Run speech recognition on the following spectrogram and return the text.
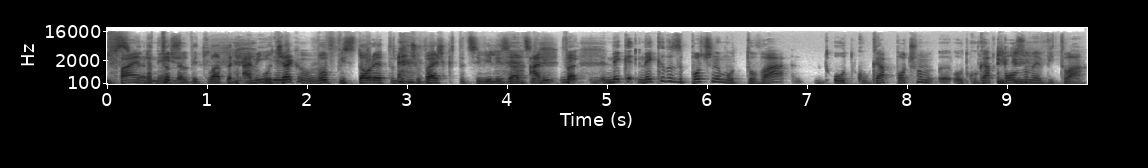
И това е нещо... на битлата. Ами, Ами, Очаквах в историята на човешката цивилизация. Ами, това... не, нека, нека да започнем от това, от кога, почвам, от кога ползваме витла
